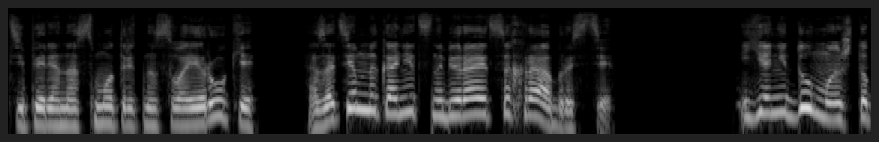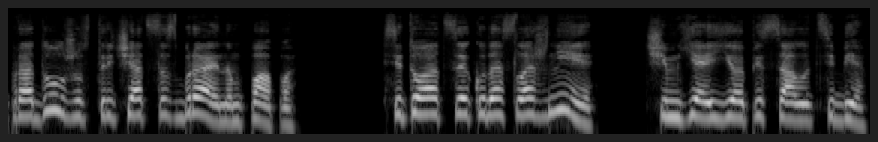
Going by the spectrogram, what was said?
Теперь она смотрит на свои руки, а затем, наконец, набирается храбрости. Я не думаю, что продолжу встречаться с Брайаном, папа. Ситуация куда сложнее, чем я ее описала тебе.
